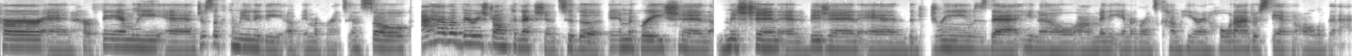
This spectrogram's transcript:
her and her family and just a community of immigrants. And so I have a very strong connection to the immigration mission and vision and the dreams that, you know, um, many immigrants come here and hold. I understand all of that.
